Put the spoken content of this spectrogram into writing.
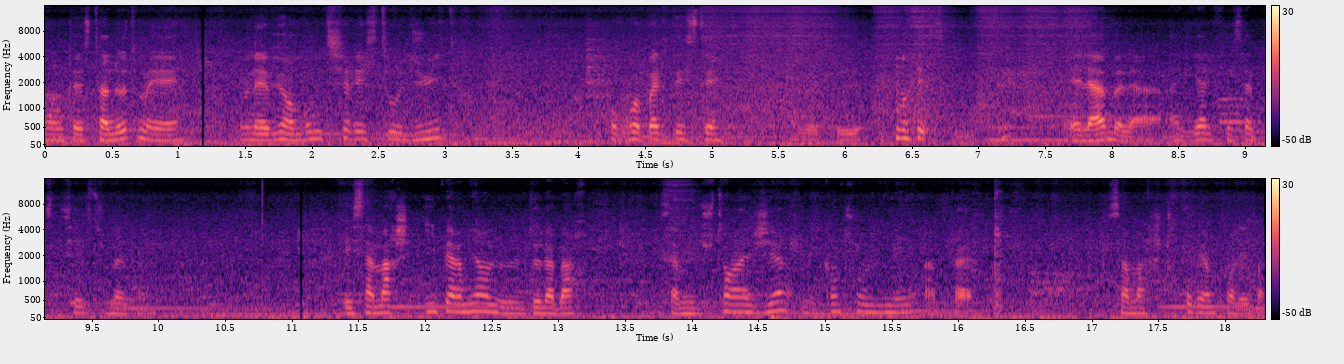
On teste un autre, mais on a vu un bon petit resto d'huîtres. Pourquoi pas le tester? On va essayer. Et là, bah, la- Alia, elle fait sa petite sieste du matin. Et ça marche hyper bien le, de la barre. Ça met du temps à agir, mais quand on le met après, Ça marche trop bien pour les dents.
